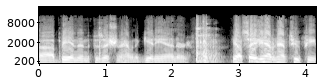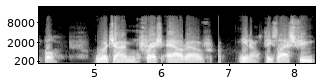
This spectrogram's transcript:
uh, being in the position of having to get in or, you know, say you haven't have two people which I'm fresh out of, you know, these last few,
